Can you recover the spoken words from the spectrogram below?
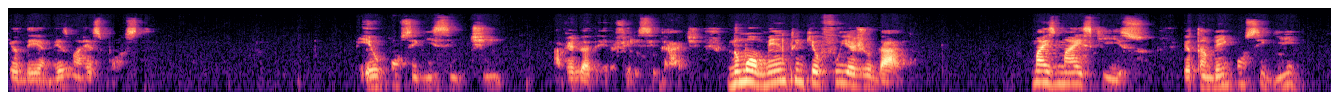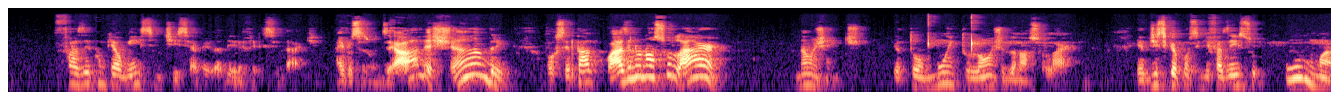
eu dei a mesma resposta. Eu consegui sentir a verdadeira felicidade no momento em que eu fui ajudado. Mas mais que isso, eu também consegui fazer com que alguém sentisse a verdadeira felicidade. Aí vocês vão dizer: Ah, Alexandre, você está quase no nosso lar. Não, gente, eu estou muito longe do nosso lar. Eu disse que eu consegui fazer isso uma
